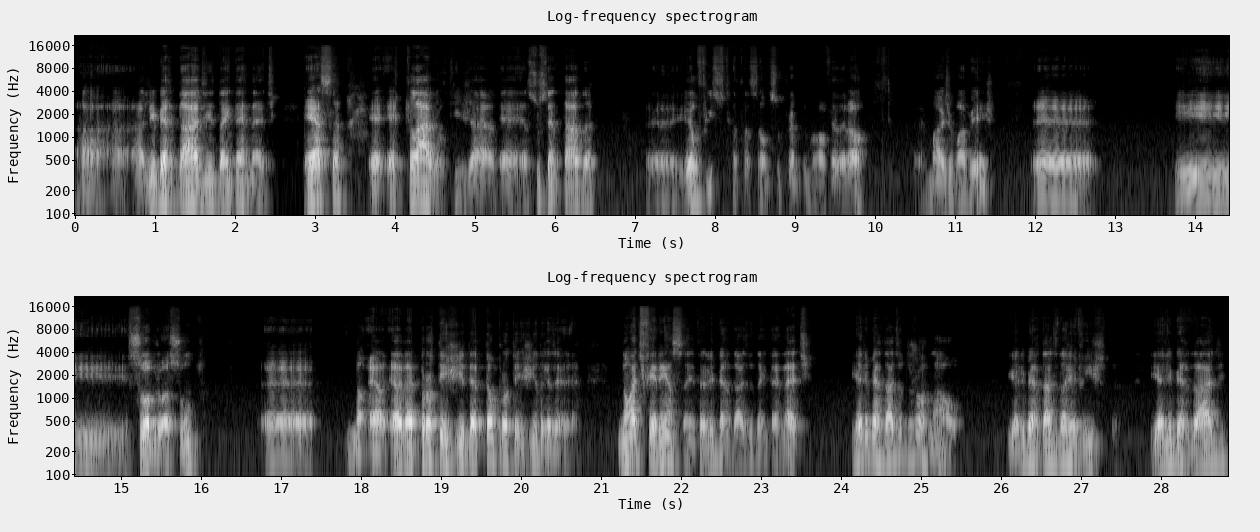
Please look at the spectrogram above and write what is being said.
à, à, liberdade da internet. Essa é, é claro que já é, é sustentada. É, eu fiz sustentação do Supremo Tribunal Federal é, mais de uma vez é, e sobre o assunto. Ela é protegida, é tão protegida, quer dizer, não há diferença entre a liberdade da internet e a liberdade do jornal, e a liberdade da revista, e a liberdade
